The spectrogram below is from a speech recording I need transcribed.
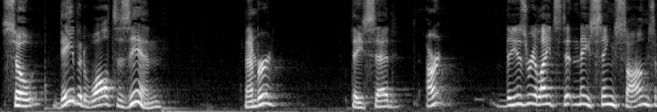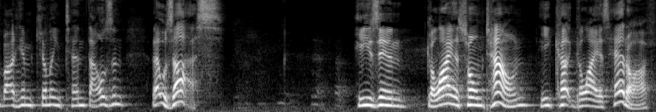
So David waltzes in. Remember? They said, Aren't the Israelites, didn't they sing songs about him killing 10,000? That was us. He's in Goliath's hometown. He cut Goliath's head off,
